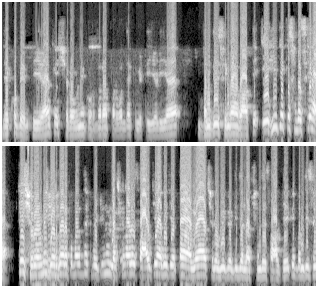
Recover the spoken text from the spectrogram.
ਦੇਖੋ, ਬੇਨਤੀ ਹੈ ਕਿ ਸ਼੍ਰੋਮਣੀ ਗੁਰਦੁਆਰਾ ਪ੍ਰਬੰਧਕ ਕਮੇਟੀ ਜਿਹੜੀ ਹੈ, ਬੰਦੀ ਸਿੰਘਾਂ ਵਾਸਤੇ ਇਹੀ ਤੇ ਇੱਕ ਸਮੱਸਿਆ ਹੈ। ਕਿ ਸ਼੍ਰੋਮਣੀ। ਗੁਰਦੁਆਰਾ ਪ੍ਰਬੰਧਕ ਕਮੇਟੀ ਨੂੰ ਇਲੈਕਸ਼ਨ ਵਾਲੇ ਸਾਲ 'ਚ ਆ ਕੇ ਚੇਤਾ ਆ ਗਿਆ ਸ਼੍ਰੋਮਣੀ ਕਮੇਟੀ ਦੇ ਇਲੈਕਸ਼ਨ ਦੇ ਸਾਲ 'ਚ ਕਿ ਬੰਦੀ ਸਿੰਘ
